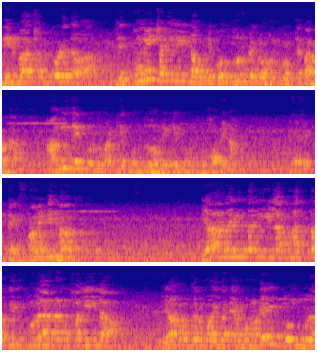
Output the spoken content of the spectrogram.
নির্বাচন করে দেওয়া যে তুমি চাইলেই কাউকে বন্ধুরূপে গ্রহণ করতে পারো না। আমি দেখব তোমার কে বন্ধু হবে, কে বন্ধু হবে না। এটা ইসলামের বিধান। অনেক বন্ধুরা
